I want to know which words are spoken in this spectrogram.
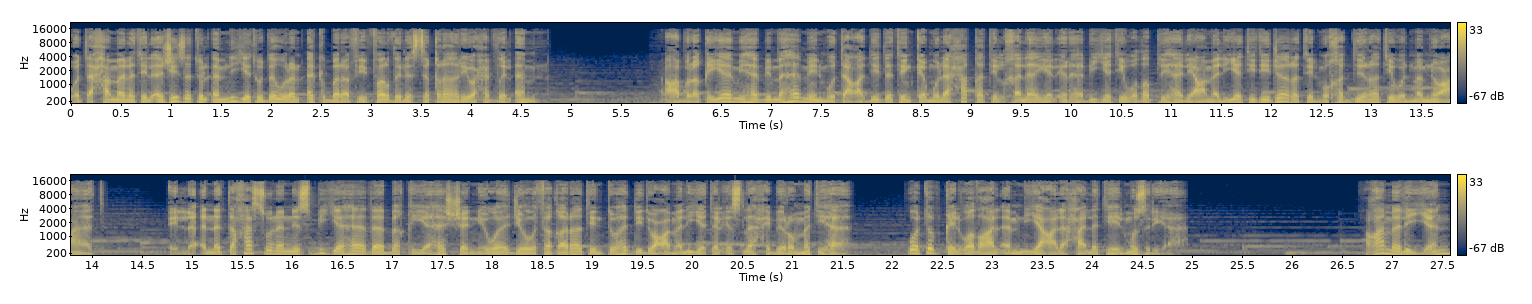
وتحملت الأجهزة الأمنية دورا أكبر في فرض الاستقرار وحفظ الأمن. عبر قيامها بمهام متعددة كملاحقة الخلايا الإرهابية وضبطها لعمليات تجارة المخدرات والممنوعات، إلا أن التحسن النسبي هذا بقي هشا يواجه ثغرات تهدد عملية الإصلاح برمتها، وتبقي الوضع الأمني على حالته المزرية. عمليا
